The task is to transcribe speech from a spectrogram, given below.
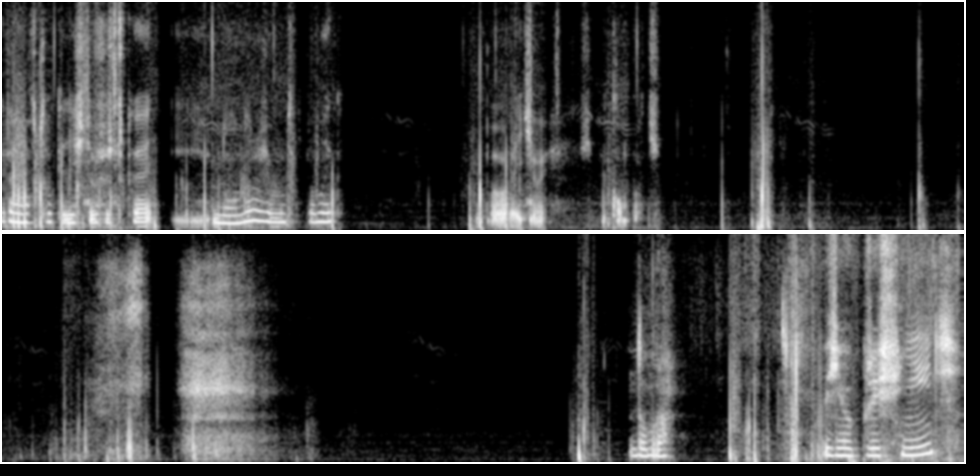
Grałam w to kiedyś troszeczkę i no, na razie mam taki domek. Dobra, idziemy się wykąpać. Dobra. Weźmiemy prysznic.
